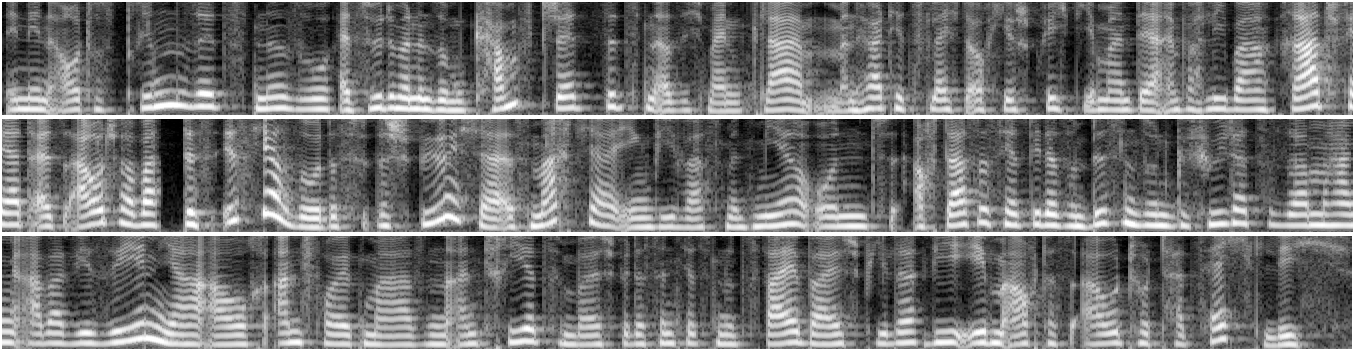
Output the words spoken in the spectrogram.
in den Autos drin sitzt, ne? so als würde man in so einem Kampfjet sitzen. Also ich meine, klar, man hört jetzt vielleicht auch, hier spricht jemand, der einfach lieber Rad fährt als Auto, aber das ist ja so, das, das spüre ich ja. Es macht ja irgendwie was mit mir. Und auch das ist jetzt wieder so ein bisschen so ein gefühlter Zusammenhang, aber wir sehen ja auch an Volkmaßen, an Trier zum Beispiel, das sind jetzt nur zwei Beispiele, wie eben auch das Auto tatsächlich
